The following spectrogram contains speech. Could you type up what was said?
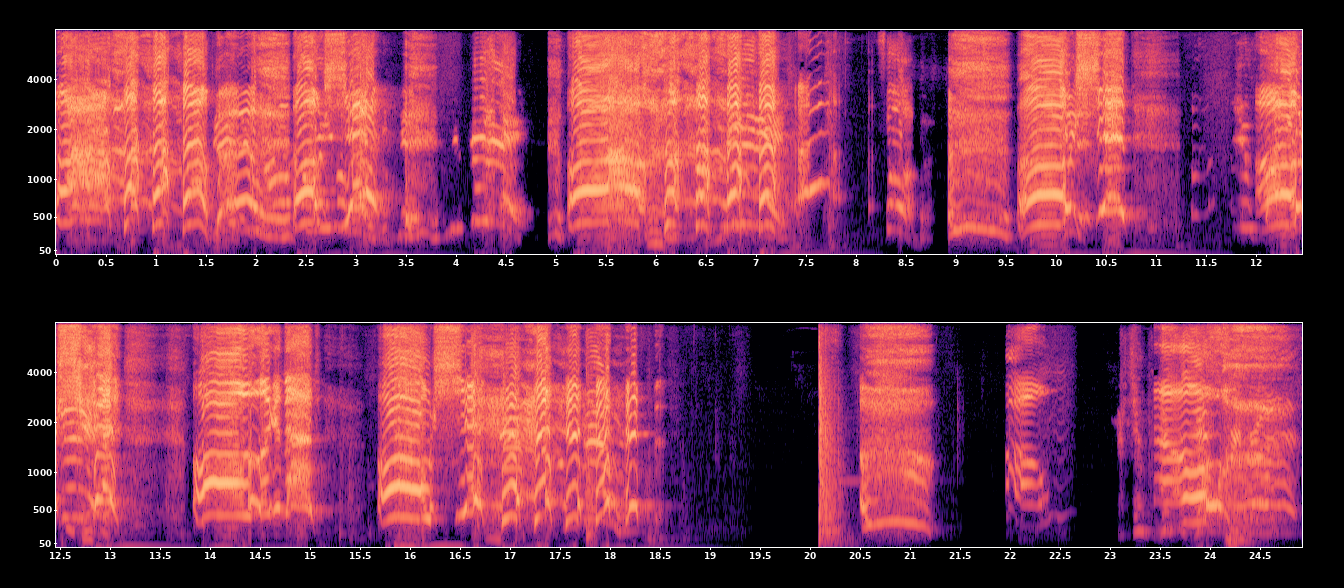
Oh! Oh shit! You did it! Oh! You did it! Stop! Oh shit! You Oh fucking did it! shit! Oh look at that! Oh shit! Oh! This is Oh! history,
